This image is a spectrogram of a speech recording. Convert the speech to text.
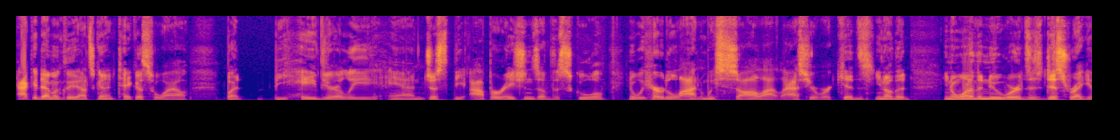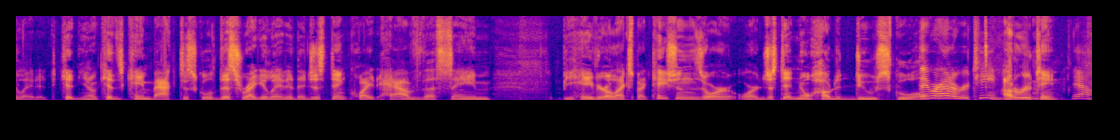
Academically, that's going to take us a while, but behaviorally and just the operations of the school, you know, we heard a lot and we saw a lot last year where kids, you know, that you know, one of the new words is dysregulated. Kid, you know, kids came back to school dysregulated. They just didn't quite have the same behavioral expectations or or just didn't know how to do school. They were out of routine. Out of routine. Yeah.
